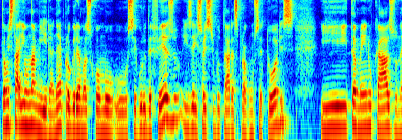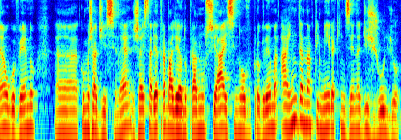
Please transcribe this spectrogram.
Então estariam na mira né, programas como o seguro defeso, isenções tributárias para alguns setores e também no caso né, o governo como já disse, né, já estaria trabalhando para anunciar esse novo programa ainda na primeira quinzena de julho.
